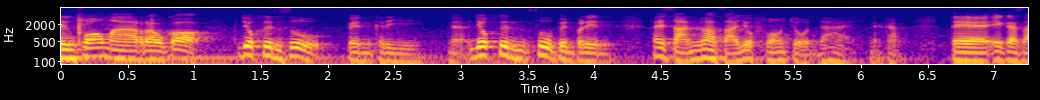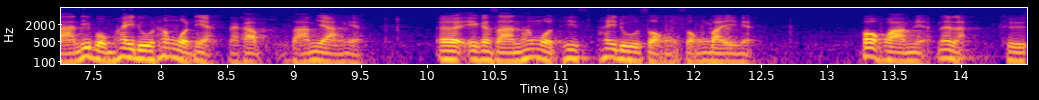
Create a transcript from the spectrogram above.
ถึงฟ้องมาเราก็ยกขึ้นสู้เป็นคดีนะยกขึ้นสู้เป็นประเด็น ให้ศาลพิพากษายกฟ้องโจทย์ได้นะครับ แต่เอกสารที่ผมให้ดูทั้งหมดเนี่ยนะครับสามอย่างเนี่ยเออเอกสารทั้งหมดที่ให้ดูสองสองใบเนี่ยข้อความเนี่ยนั่นแหละคือ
